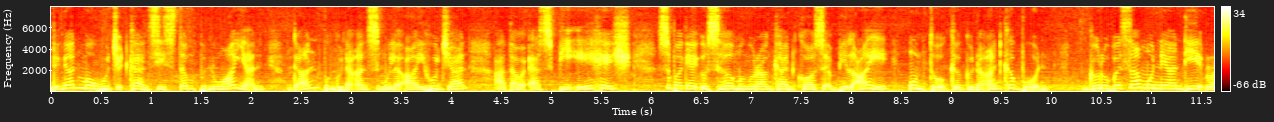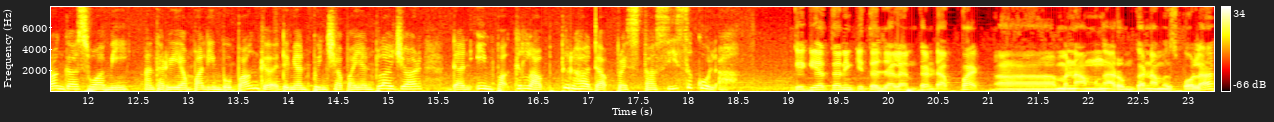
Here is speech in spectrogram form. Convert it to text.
dengan mewujudkan sistem penuaian dan penggunaan semula air hujan atau SPAH sebagai usaha mengurangkan kos bil air untuk kegunaan kebun. Guru Besar Muniandi Ranggaswamy antara yang paling berbangga dengan pencapaian pelajar dan impak kelab terhadap prestasi sekolah kegiatan yang kita jalankan dapat uh, mengharumkan nama sekolah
